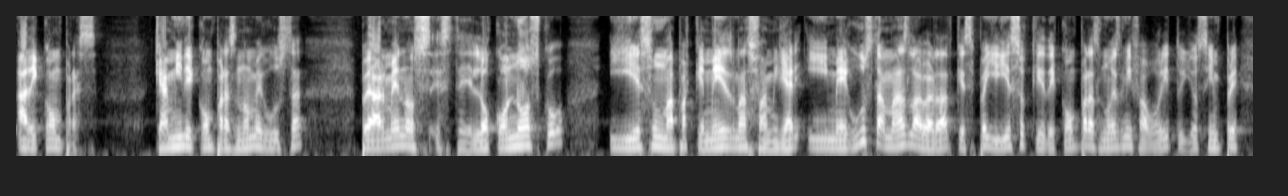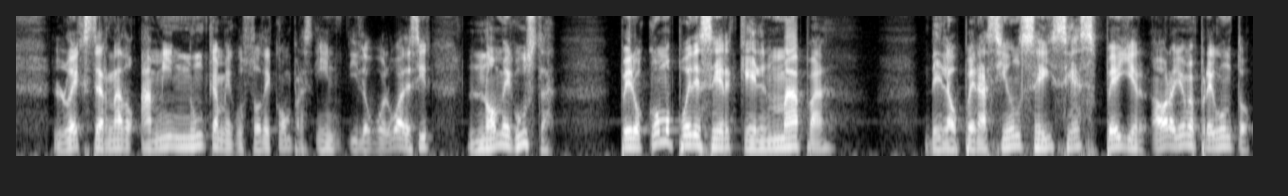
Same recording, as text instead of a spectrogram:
a de compras. Que a mí de compras no me gusta. Pero al menos este, lo conozco y es un mapa que me es más familiar y me gusta más, la verdad, que Spey. Y eso que de compras no es mi favorito. Y yo siempre lo he externado. A mí nunca me gustó de compras. Y, lo vuelvo a decir, no me gusta. Pero ¿cómo puede ser que el mapa de la Operación 6 sea Speyer? Ahora yo me pregunto,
